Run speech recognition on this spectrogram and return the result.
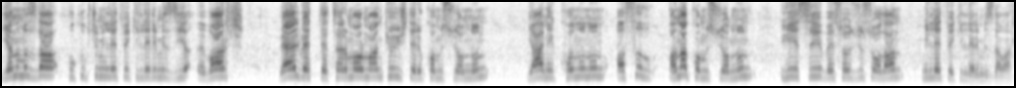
Yanımızda hukukçu milletvekillerimiz ya- var ve elbette Tarım Orman Köy İşleri Komisyonu'nun yani konunun asıl ana komisyonunun üyesi ve sözcüsü olan milletvekillerimiz de var.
